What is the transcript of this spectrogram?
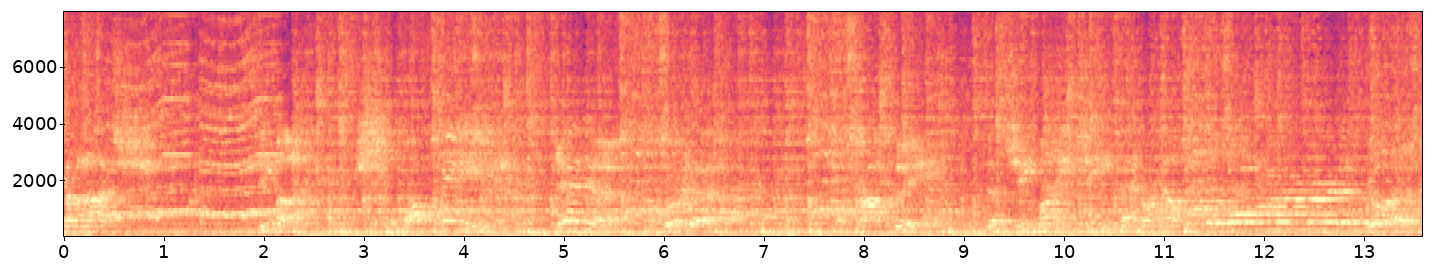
As we take it up a notch. Dima, Shlomi, Canyon, Buddha, Frosty, the G Money G back. Good.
